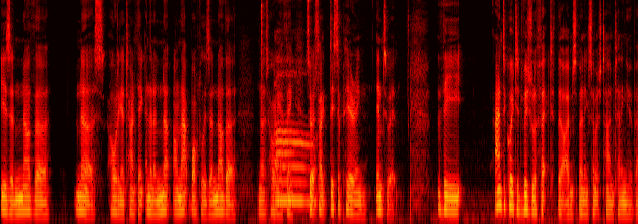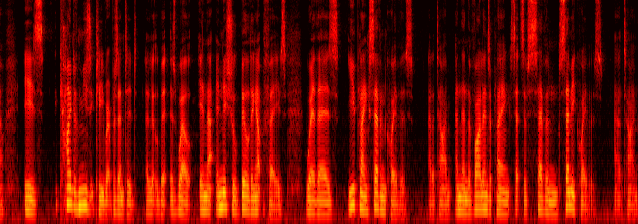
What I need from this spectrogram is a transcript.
is another nurse holding a tiny thing, and then nu- on that bottle is another nurse holding a thing. So it's like disappearing into it. The antiquated visual effect that I'm spending so much time telling you about is kind of musically represented a little bit as well in that initial building up phase where there's you playing seven quavers at a time and then the violins are playing sets of seven semi-quavers at a time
